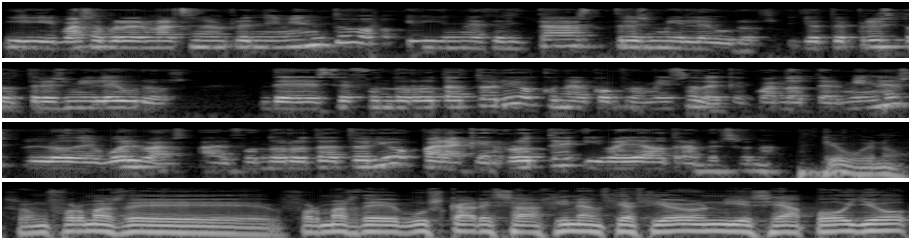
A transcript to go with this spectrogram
y vas a poner en marcha un emprendimiento y necesitas 3.000 euros. Yo te presto 3.000 euros de ese fondo rotatorio con el compromiso de que cuando termines lo devuelvas al fondo rotatorio para que rote y vaya a otra persona. Qué bueno. Son formas de formas de buscar esa financiación y ese apoyo.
